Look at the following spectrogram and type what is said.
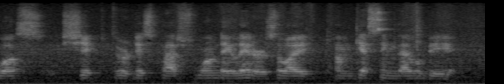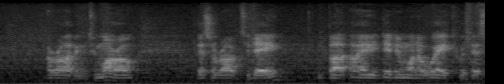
was shipped or dispatched one day later so I, I'm guessing that will be arriving tomorrow. This arrived today but I didn't want to wait with this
